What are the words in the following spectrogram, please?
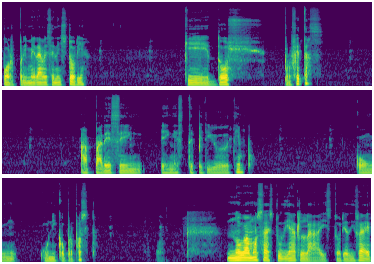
por primera vez en la historia que dos profetas aparecen en este periodo de tiempo con un único propósito. No vamos a estudiar la historia de Israel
